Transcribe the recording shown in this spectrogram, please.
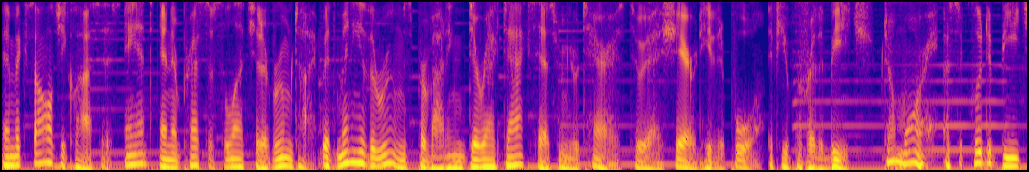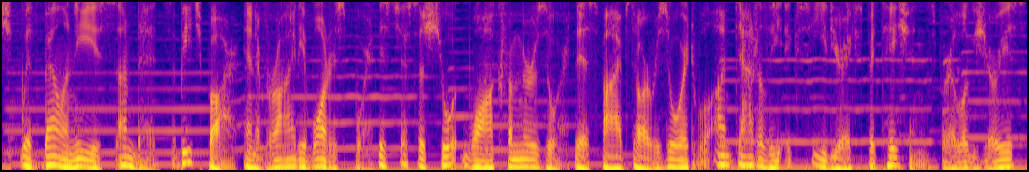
and mixology classes, and an impressive selection of room type, with many of the rooms providing direct access from your terrace to a shared heated pool. If you prefer the beach, don't worry. A secluded beach with Balinese sunbeds, a beach bar, and a variety of water sports is just a short walk from the resort. This five-star resort will undoubtedly exceed your expectations for a luxurious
